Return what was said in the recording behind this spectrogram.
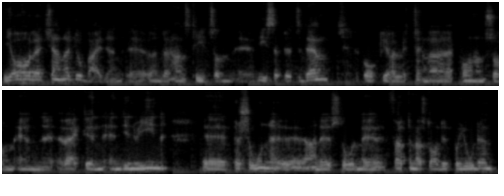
Jag har lärt känna Joe Biden eh, under hans tid som eh, vicepresident och jag har lärt känna honom som en eh, verkligen en genuin person. Han står med fötterna stadigt på jorden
